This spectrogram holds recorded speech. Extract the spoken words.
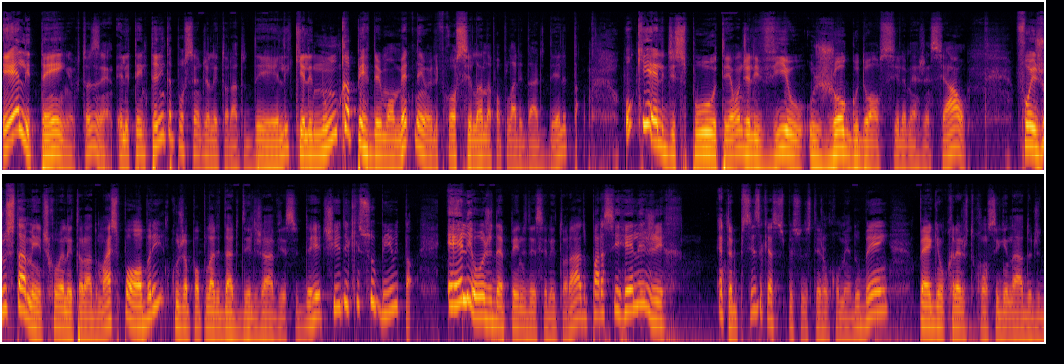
ele tem, eu tô dizendo, ele tem 30% de eleitorado dele, que ele nunca perdeu em momento nenhum, ele ficou oscilando a popularidade dele e tal. O que ele disputa e onde ele viu o jogo do auxílio emergencial foi justamente com o eleitorado mais pobre, cuja popularidade dele já havia sido derretida e que subiu e tal. Ele hoje depende desse eleitorado para se reeleger. Então ele precisa que essas pessoas estejam comendo bem, peguem o crédito consignado de R$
